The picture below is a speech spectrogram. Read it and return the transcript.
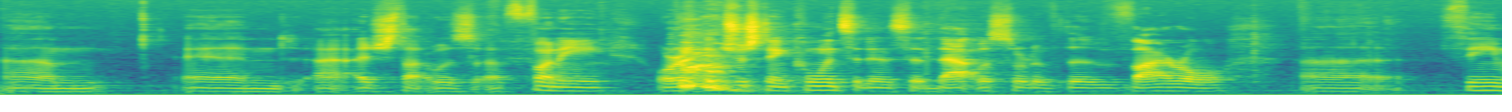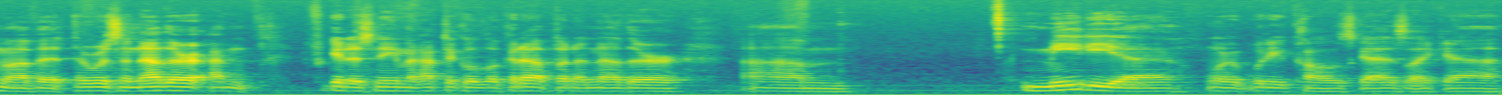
Um, and I, just thought it was a funny or an interesting coincidence that that was sort of the viral uh, theme of it. There was another, I forget his name, I'd have to go look it up, but another um, media, what, what, do you call those guys? Like, uh,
